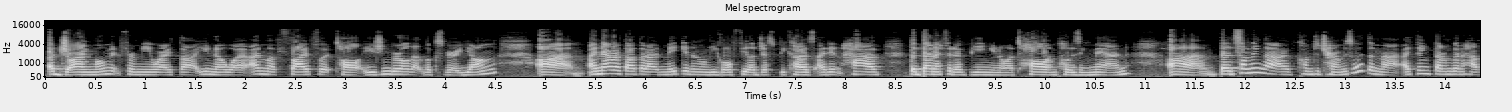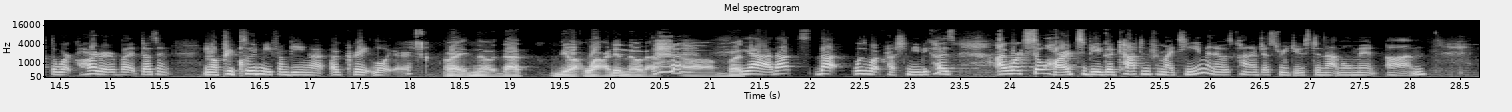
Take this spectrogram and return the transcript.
a jarring moment for me where I thought, you know what, I'm a five foot tall Asian girl that looks very young. Um, I never thought that I'd make it in the legal field just because I didn't have the benefit of being, you know, a tall, imposing man. Um, but something that I've come to terms with, and that I think that I'm going to have to work harder, but it doesn't, you know, preclude me from being a, a great lawyer. All right, no, that yeah, wow, I didn't know that. Um, but yeah, that's that was what crushed me because I worked so hard to be a good captain for my team, and it was kind of just reduced in that moment. Um,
